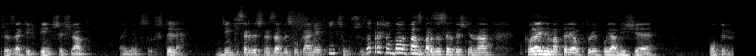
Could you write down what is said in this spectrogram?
przez jakieś 5-6 lat. Tak więc cóż, tyle. Dzięki serdeczne za wysłuchanie i cóż, zapraszam Was bardzo serdecznie na kolejny materiał, który pojawi się po tym,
